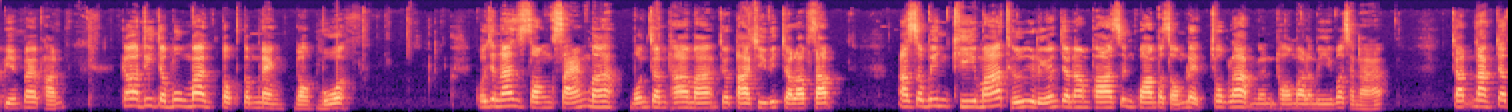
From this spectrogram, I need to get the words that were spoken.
เปลี่ยนแปลผันกล้าที่จะมุ่งมั่นตกตำแหน่งดอกบัว เพราะฉะนั้นส่องแสงมา มนจันทามาจะตาชีวิตจะรับทรัพย์ อัศวินขี่ม้าถือเหรียญจะนำพาซึ่งความประสมเร็จโชคลาภเงินทองบารมีวาสนา จัดหนักจัด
